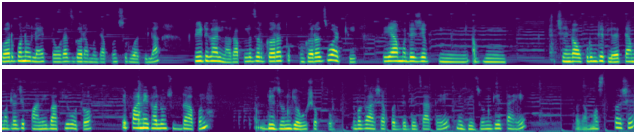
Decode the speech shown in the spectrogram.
गर बनवला आहे तेवढ्याच गरामध्ये आपण सुरुवातीला पीठ घालणार आपल्याला जर गरज गरज वाटली तर यामध्ये जे शेंगा उकडून घेतलेल्या त्यामधलं जे पाणी बाकी होतं ते पाणी घालून सुद्धा आपण भिजून घेऊ शकतो. बघा अशा पद्धतीचं आता हे मी भिजून घेत आहे. बघा मस्त असे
